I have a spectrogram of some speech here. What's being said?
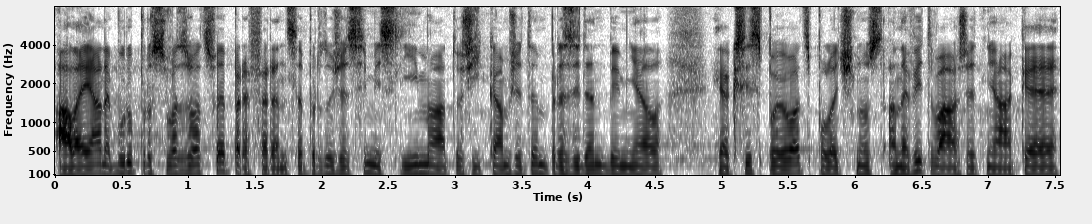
Ale já nebudu prosvazovat své preference, protože si myslím, a to říkám, že ten prezident by měl jaksi spojovat společnost a nevytvářet nějaké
